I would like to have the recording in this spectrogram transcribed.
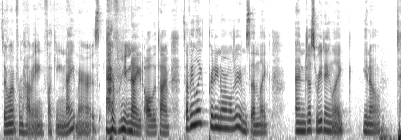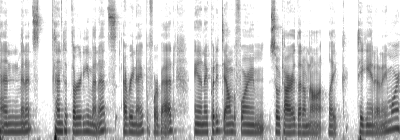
So I went from having fucking nightmares every night all the time to having like pretty normal dreams and like, and just reading like, you know, 10 minutes, 10 to 30 minutes every night before bed. And I put it down before I'm so tired that I'm not like taking it in anymore.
